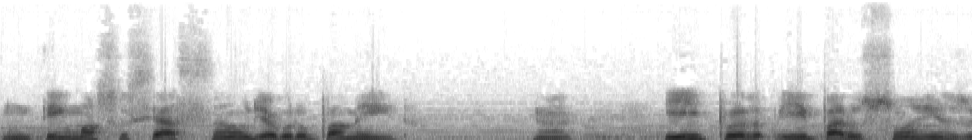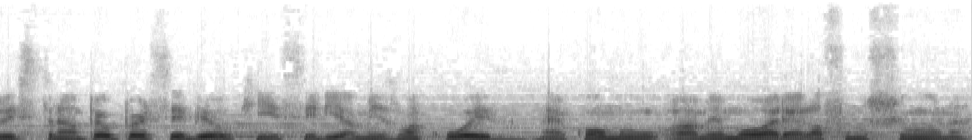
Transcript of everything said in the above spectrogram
não tem uma associação de agrupamento, né? E, e para os sonhos, o Strampel percebeu que seria a mesma coisa, né? Como a memória ela funciona,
